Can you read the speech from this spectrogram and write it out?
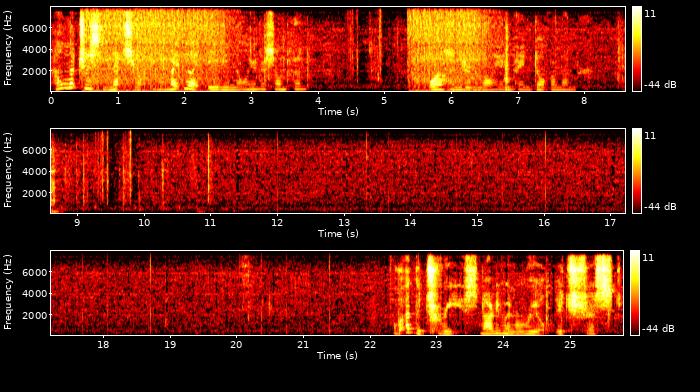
How much is the next one? It might be like 80 million or something. Or 100 million, I don't remember. Look at the trees. Not even real. It's just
